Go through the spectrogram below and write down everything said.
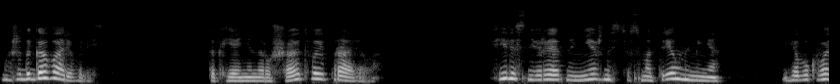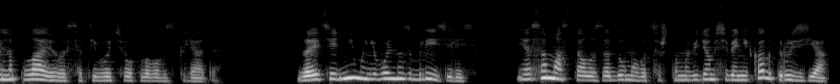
Мы же договаривались. Так я не нарушаю твои правила. Филя с невероятной нежностью смотрел на меня, я буквально плавилась от его теплого взгляда. За эти дни мы невольно сблизились. Я сама стала задумываться, что мы ведем себя не как друзья,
